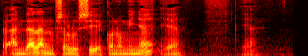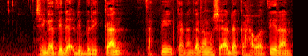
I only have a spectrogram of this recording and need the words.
andalan solusi ekonominya ya. Ya. Sehingga tidak diberikan tapi kadang-kadang masih ada kekhawatiran.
